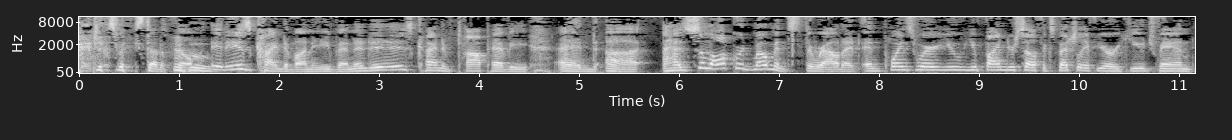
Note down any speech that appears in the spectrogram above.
just based on a film, it is kind of uneven and it is kind of top heavy and uh, has some awkward moments throughout it and points where you you find yourself, especially if you're a huge fan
